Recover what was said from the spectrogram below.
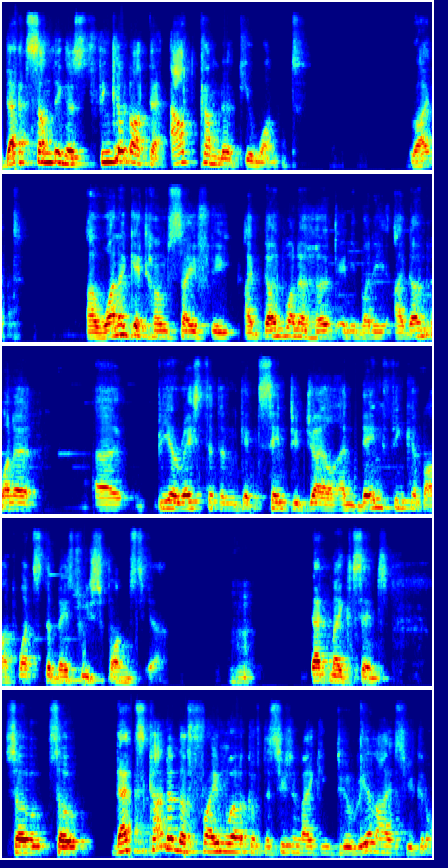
that's something is think about the outcome that you want, right? I want to get home safely. I don't want to hurt anybody. I don't want to uh, be arrested and get sent to jail, and then think about what's the best response here. Mm-hmm. That makes sense. So, so that's kind of the framework of decision making to realize you can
